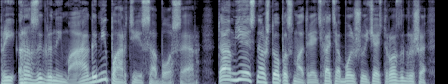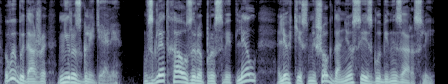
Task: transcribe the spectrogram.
при разыгранной магами партии Сабо, сэр, там есть на что посмотреть, хотя большую часть розыгрыша вы бы даже не разглядели». Взгляд Хаузера просветлел, легкий смешок донесся из глубины зарослей.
